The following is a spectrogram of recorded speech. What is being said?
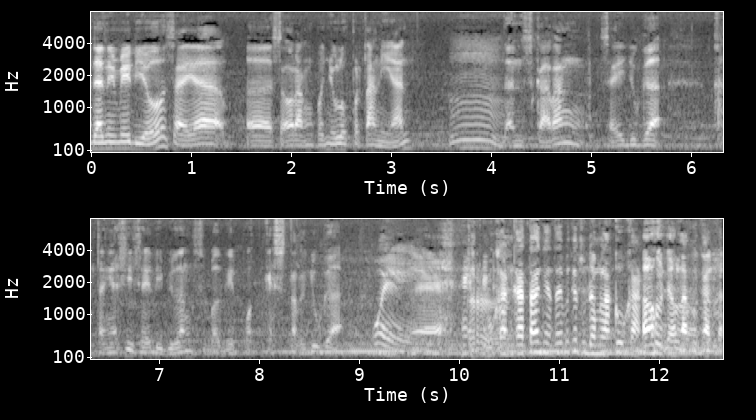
Dani Medio, saya eh, seorang penyuluh pertanian Hmm. dan sekarang saya juga katanya sih saya dibilang sebagai podcaster juga. Woi. Eh, bukan katanya tapi kan sudah melakukan Oh, udah melakukan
